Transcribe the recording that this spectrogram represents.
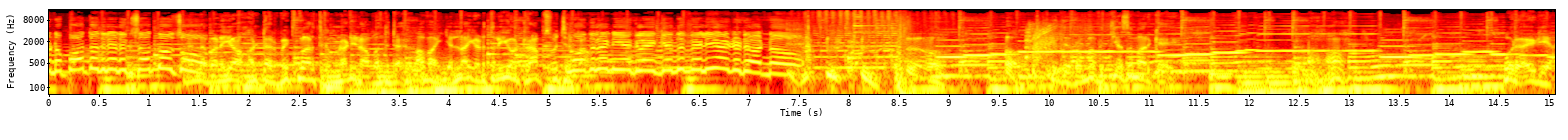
உன்னை பார்த்ததுல எனக்கு சந்தோஷம். வேலையா ஹண்டர் விக் வரதுக்கு முன்னாடி நான் வந்துட்டேன். அவன் எல்லா இடத்துலயும் டிராப்ஸ் வச்சிருக்கான். முதல்ல நீ எங்களை இங்கிருந்து வெளியேடுடா அண்ணா. இது ரொம்ப வித்தியாசமா இருக்கே. ஒரு ஐடியா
